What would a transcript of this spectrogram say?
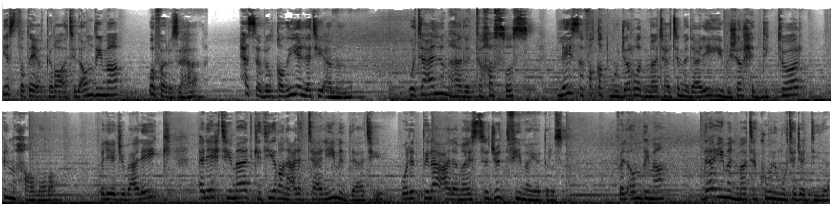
يستطيع قراءة الأنظمة وفرزها حسب القضية التي أمامه. وتعلم هذا التخصص ليس فقط مجرد ما تعتمد عليه بشرح الدكتور في المحاضرة. بل يجب عليك الاعتماد كثيرا على التعليم الذاتي والاطلاع على ما يستجد فيما يدرسه. فالأنظمة دائما ما تكون متجددة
